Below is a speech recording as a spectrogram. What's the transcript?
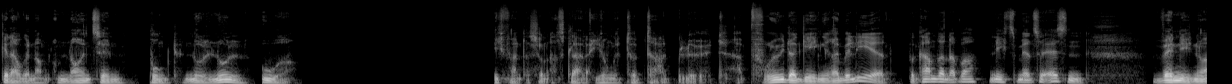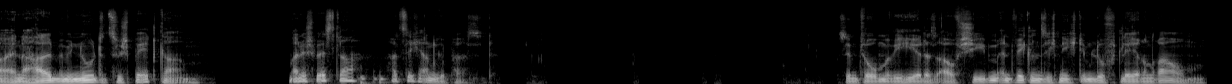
Genau genommen um 19.00 Uhr. Ich fand das schon als kleiner Junge total blöd, hab früh dagegen rebelliert, bekam dann aber nichts mehr zu essen, wenn ich nur eine halbe Minute zu spät kam. Meine Schwester hat sich angepasst. Symptome wie hier das Aufschieben entwickeln sich nicht im luftleeren Raum,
